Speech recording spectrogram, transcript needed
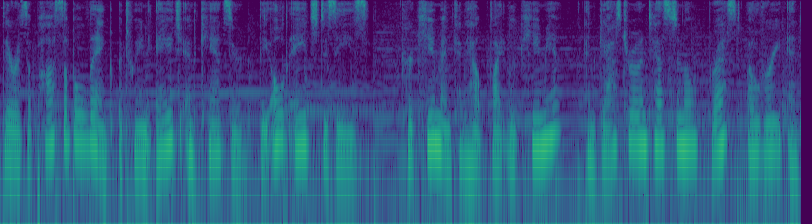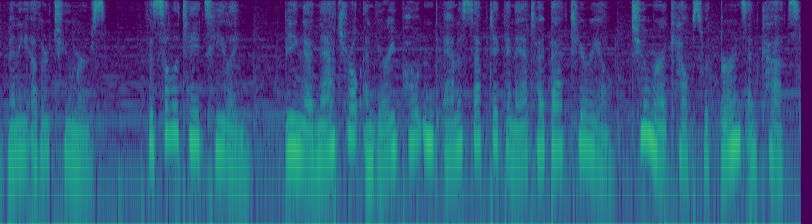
there is a possible link between age and cancer, the old age disease. Curcumin can help fight leukemia and gastrointestinal, breast, ovary, and many other tumors. Facilitates healing. Being a natural and very potent antiseptic and antibacterial, turmeric helps with burns and cuts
